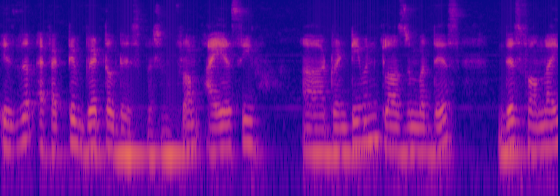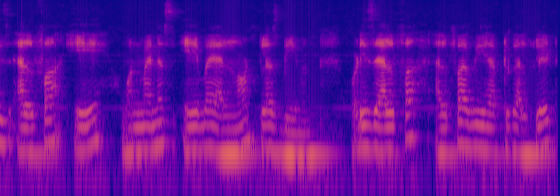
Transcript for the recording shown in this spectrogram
is the effective width of the dispersion. From IRC uh, 21 clause number this this formula is alpha a 1 minus a by l naught plus b1 what is alpha? Alpha we have to calculate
